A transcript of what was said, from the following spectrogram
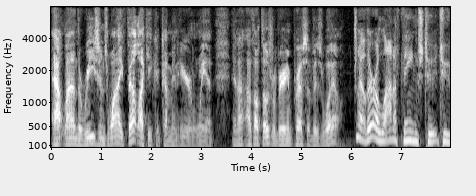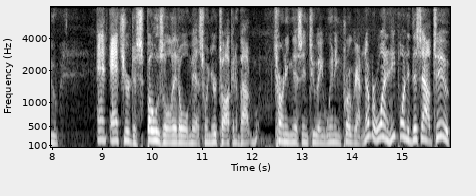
outlined the reasons why he felt like he could come in here and win, and I, I thought those were very impressive as well. Well, there are a lot of things to to at, at your disposal at Ole Miss when you're talking about turning this into a winning program. Number one, and he pointed this out too.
